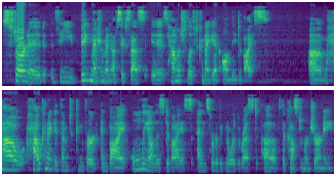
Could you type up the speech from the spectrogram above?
started the big measurement of success is how much lift can i get on the device um, how how can I get them to convert and buy only on this device and sort of ignore the rest of the customer journey?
